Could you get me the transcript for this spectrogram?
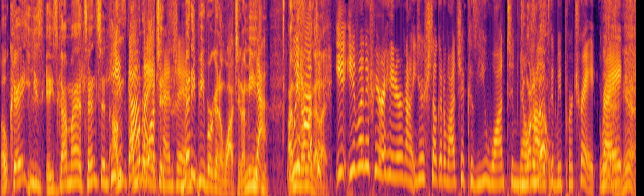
okay, he's he's got my attention. I'm, He's got I'm gonna my watch attention. it. Many people are gonna watch it. I mean, Yeah, I mean, I'm not gonna to. lie. e- even if you're a hater or not, you're still gonna watch it because you want to know how know. it's gonna be portrayed, Yeah, right? yeah.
